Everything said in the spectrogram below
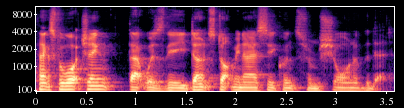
Thanks for watching. That was the Don't Stop Me Now sequence from Shaun of the Dead.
